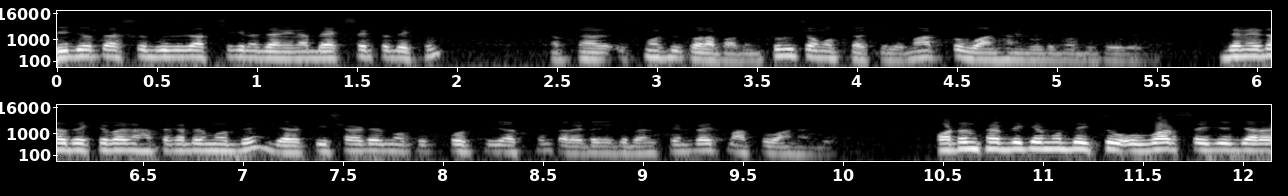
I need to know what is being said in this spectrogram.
ভিডিওতে আসলে বুঝে যাচ্ছে কিনা জানি না ব্যাক সাইডটা দেখুন, আপনার স্মোকি করা পাবেন, খুবই চমৎকার ছিল, মাত্র ওয়ান হান্ড্রেডের মধ্যে পেয়ে যাবেন। দেন এটাও দেখতে পারেন হাতে কাটার মধ্যে, যারা টি শার্টের মতো করতে যাচ্ছেন, তারা এটা নিতে পারেন সেম প্রাইস মাত্র ওয়ান হান্ড্রেড কটন ফ্যাব্রিকের মধ্যে একটু ওভার সাইজের যারা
